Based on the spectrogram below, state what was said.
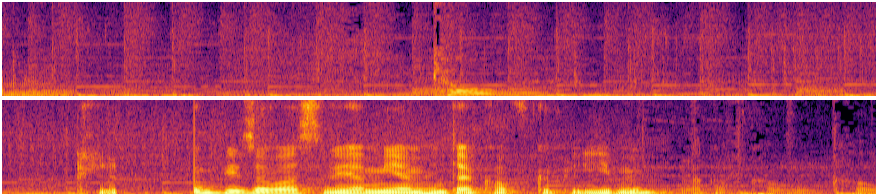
Ähm, Coal. Irgendwie sowas wäre mir im Hinterkopf geblieben. Block of Coal, Coal,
